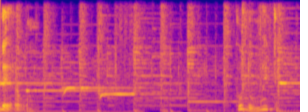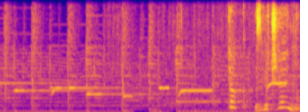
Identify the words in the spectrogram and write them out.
дерево? Подумайте. Так, звичайно,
